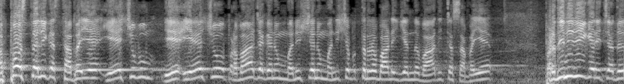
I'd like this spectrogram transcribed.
അപ്പോസ്തലിക സഭയെ യേശുവും യേശു പ്രവാചകനും മനുഷ്യനും മനുഷ്യപുത്രനുമാണ് എന്ന് വാദിച്ച സഭയെ പ്രതിനിധീകരിച്ചത്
